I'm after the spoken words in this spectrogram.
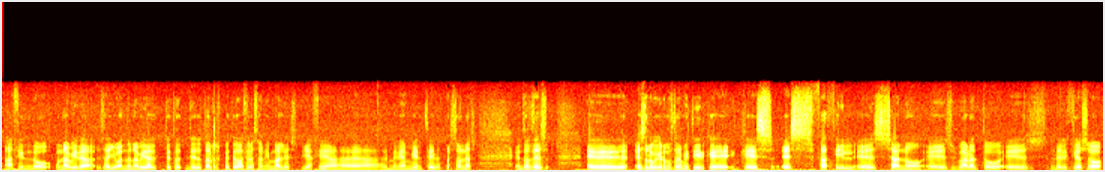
haciendo una vida, o sea, llevando una vida de, total respeto hacia los animales y hacia el medio ambiente y las personas. Entonces, eh, es lo que queremos transmitir, que, que es, es fácil, es sano, es barato, es delicioso,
